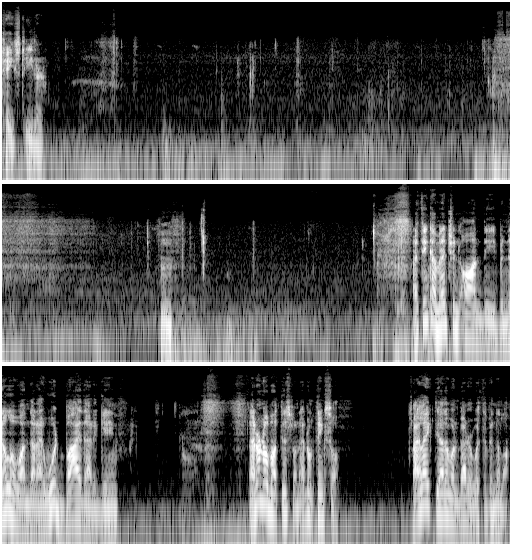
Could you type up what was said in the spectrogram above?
taste either. I think I mentioned on the vanilla one that I would buy that again. I don't know about this one. I don't think so. I like the other one better with the vanilla.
